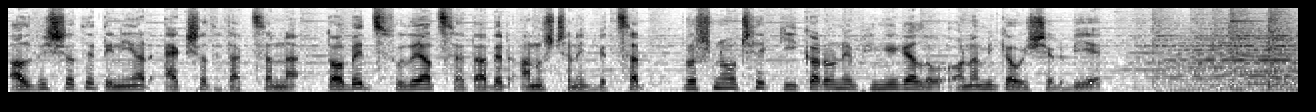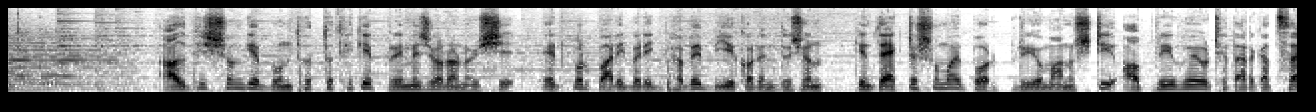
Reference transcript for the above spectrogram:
আলভির সাথে তিনি আর একসাথে থাকছেন না। তবে ঝুলে আছে তাদের আনুষ্ঠানিক বিচ্ছেদ। প্রশ্ন ওঠে, কী কারণে ভেঙে গেল অনামিকা ঐশীর বিয়ে? আলভির সঙ্গে বন্ধুত্ব থেকে প্রেমে জড়ান ঐশী এরপর পারিবারিকভাবে বিয়ে করেন দুজন। কিন্তু একটা সময় পর প্রিয় মানুষটি অপ্রিয় হয়ে ওঠে তার কাছে।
